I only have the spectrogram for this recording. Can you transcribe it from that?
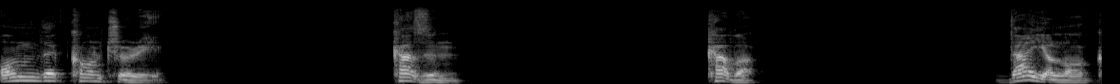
on the contrary, cousin, cover, dialogue,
